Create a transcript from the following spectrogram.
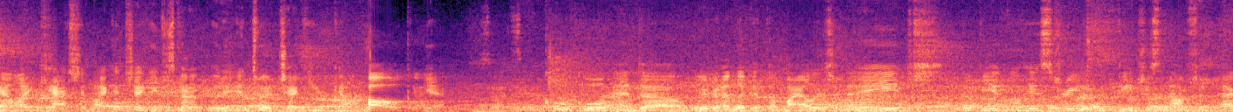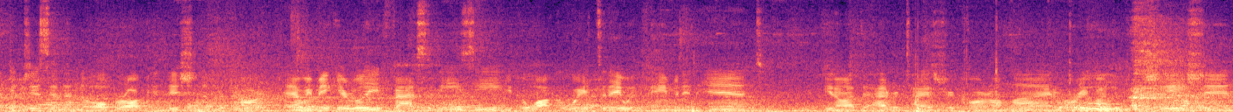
can't like cash it like a check. You just gotta put it into a checking account. Oh, okay. Yeah. So that's it. Cool, cool. And uh, we're gonna look at the mileage and the age, the vehicle history, the features and option packages, and then the overall condition of the car. And we make it really fast and easy. You can walk away today with payment in hand. You don't have to advertise your car online, worry about Ooh. depreciation,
